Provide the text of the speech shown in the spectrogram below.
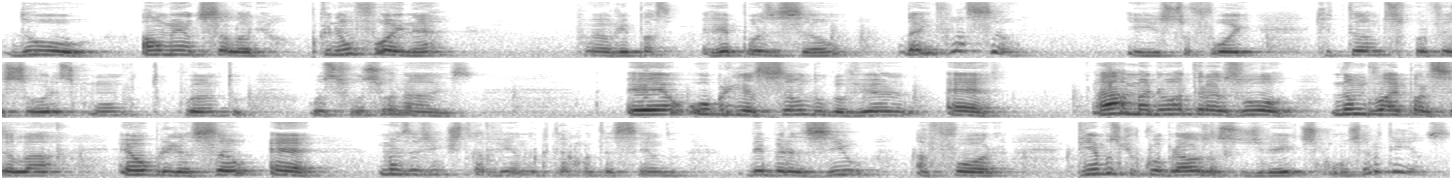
do aumento salarial, porque não foi, né? Foi uma reposição da inflação. E isso foi que tanto os professores quanto, quanto os funcionários. É obrigação do governo? É. Ah, mas não atrasou, não vai parcelar. É obrigação? É. Mas a gente está vendo o que está acontecendo de Brasil afora. Temos que cobrar os nossos direitos, com certeza.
